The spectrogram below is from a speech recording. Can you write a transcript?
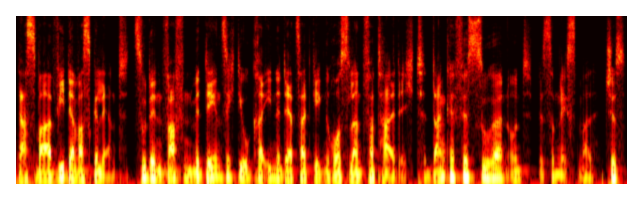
Das war wieder was gelernt zu den Waffen, mit denen sich die Ukraine derzeit gegen Russland verteidigt. Danke fürs Zuhören und bis zum nächsten Mal. Tschüss.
